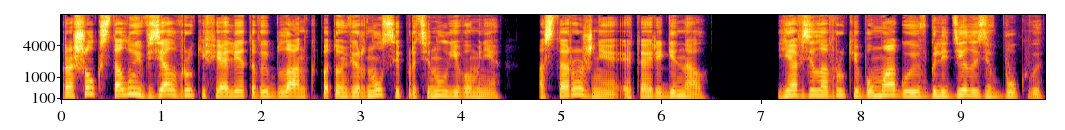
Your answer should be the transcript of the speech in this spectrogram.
Прошел к столу и взял в руки фиолетовый бланк, потом вернулся и протянул его мне. Осторожнее, это оригинал. Я взяла в руки бумагу и вгляделась в буквы.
